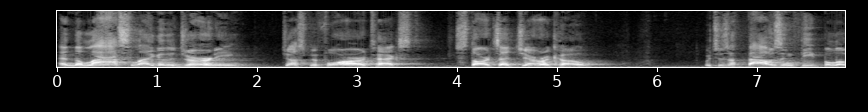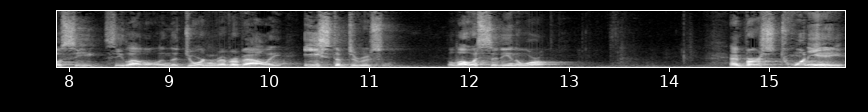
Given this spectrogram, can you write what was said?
And the last leg of the journey, just before our text, starts at Jericho, which is a thousand feet below sea, sea level in the Jordan River Valley, east of Jerusalem, the lowest city in the world. And verse 28,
